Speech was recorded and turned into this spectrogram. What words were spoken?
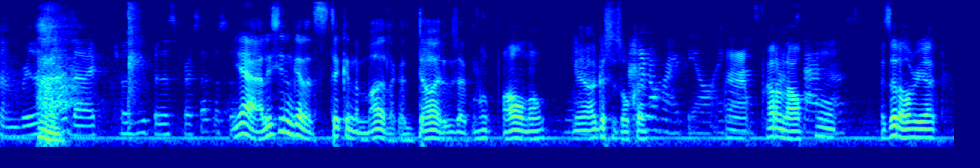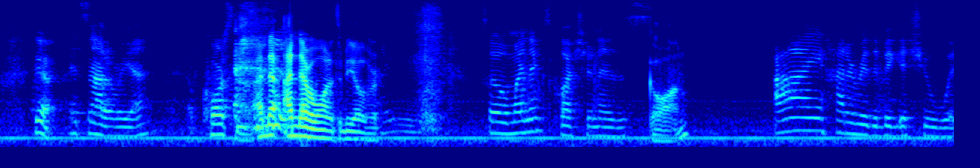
I'm really glad that I chose you for this first episode. Yeah, at least you didn't get a stick in the mud like a dud who's like, "Mm, I don't know. Yeah, I guess it's okay. I don't know how I feel. I Eh, guess. I don't know. Sadness. Is it over yet? Yeah, It's not over yet. Of course not. I, ne- I never want it to be over. So my next question is Go on. I had a really big issue with.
